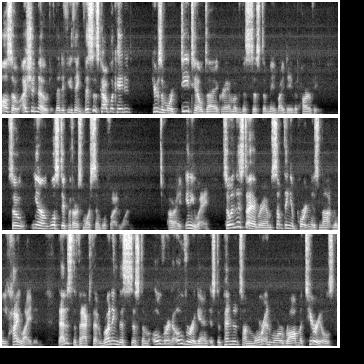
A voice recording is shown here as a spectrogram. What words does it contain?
Also, I should note that if you think this is complicated, here's a more detailed diagram of this system made by David Harvey. So, you know, we'll stick with our more simplified one. All right, anyway, so in this diagram, something important is not really highlighted. That is the fact that running this system over and over again is dependent on more and more raw materials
